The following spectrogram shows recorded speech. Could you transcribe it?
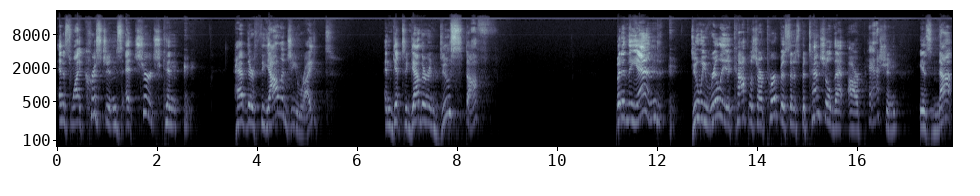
And it's why Christians at church can have their theology right and get together and do stuff. But in the end, do we really accomplish our purpose? And it's potential that our passion is not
